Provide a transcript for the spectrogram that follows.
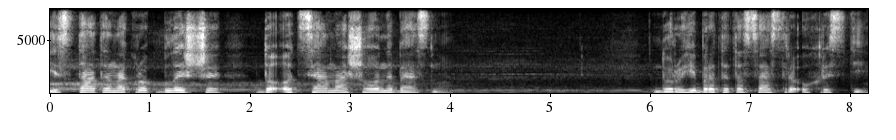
і стати на крок ближче до Отця нашого Небесного. Дорогі брати та сестри у Христі,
